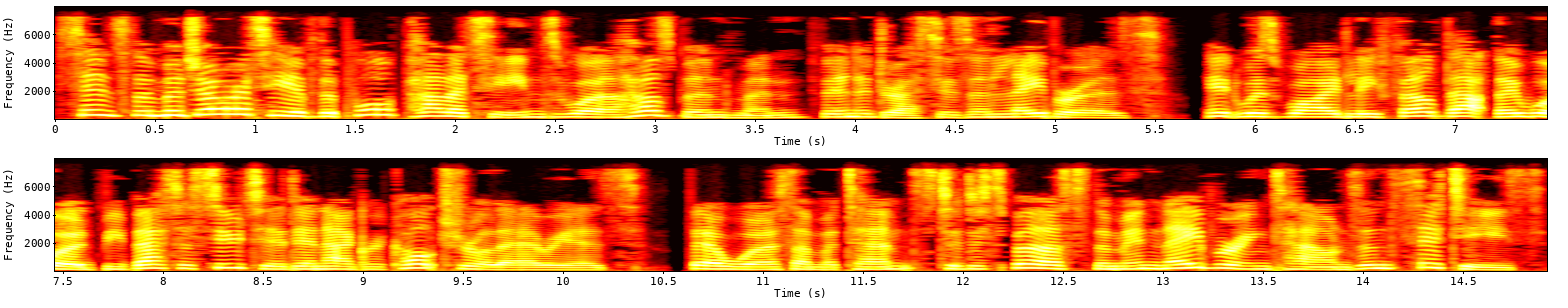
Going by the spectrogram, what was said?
Since the majority of the poor Palatines were husbandmen, vinedresses and laborers, it was widely felt that they would be better suited in agricultural areas. There were some attempts to disperse them in neighboring towns and cities.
